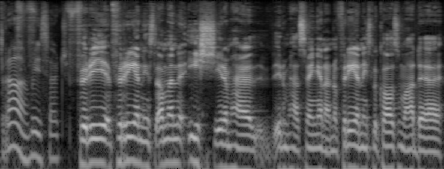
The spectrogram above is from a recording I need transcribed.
Bra research. före, förenings, ja men ish i de här, i de här svängarna, någon föreningslokal som hade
